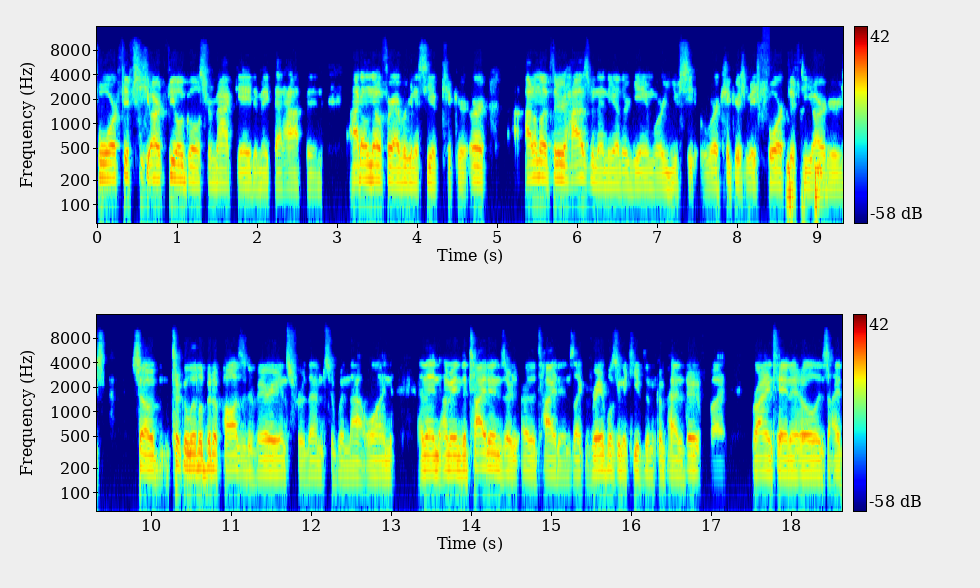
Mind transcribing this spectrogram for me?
four 50 yard field goals for Matt Gay to make that happen. I don't know if we're ever going to see a kicker, or I don't know if there has been any other game where you've seen where kickers made four 50 yarders. So it took a little bit of positive variance for them to win that one. And then, I mean, the Titans are, are the Titans. Like Vrabel's going to keep them competitive, but Ryan Tannehill is, I,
